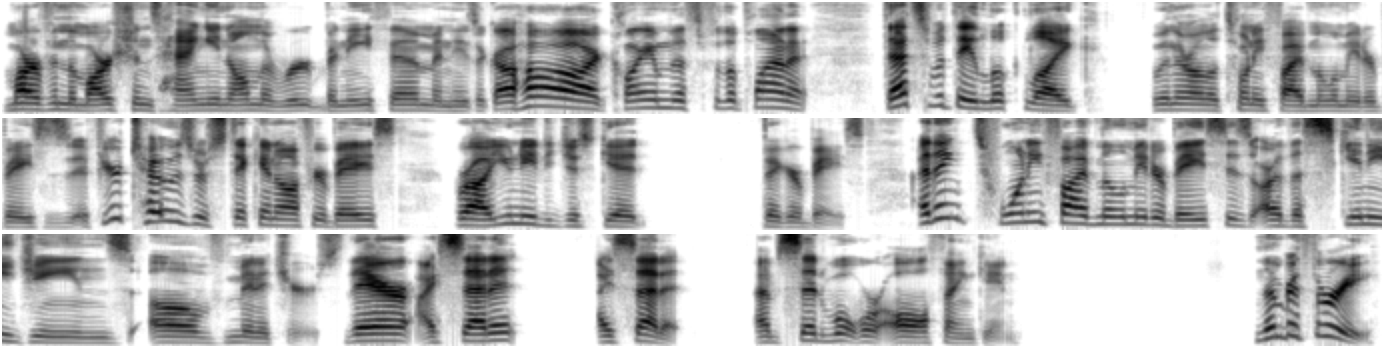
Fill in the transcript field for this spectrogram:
Marvin the Martian's hanging on the root beneath him, and he's like, "Oh, I claim this for the planet." That's what they look like when they're on the 25 millimeter bases. If your toes are sticking off your base, bro, you need to just get bigger base. I think 25 millimeter bases are the skinny jeans of miniatures. There, I said it. I said it. I've said what we're all thinking. Number three,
